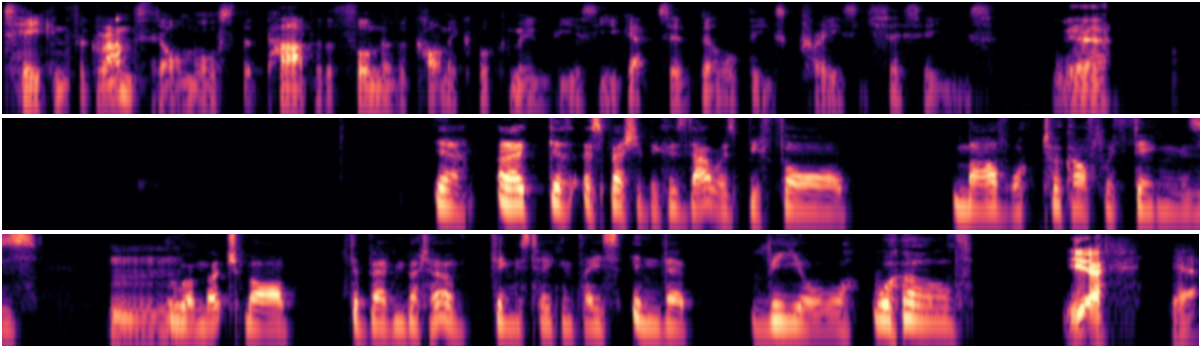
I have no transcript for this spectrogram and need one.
taken for granted almost that part of the fun of a comic book movie is you get to build these crazy cities. Yeah, Yeah, and I guess especially because that was before Marvel took off with things Hmm. who were much more the bread and butter of things taking place in the real world. yeah, Yeah,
